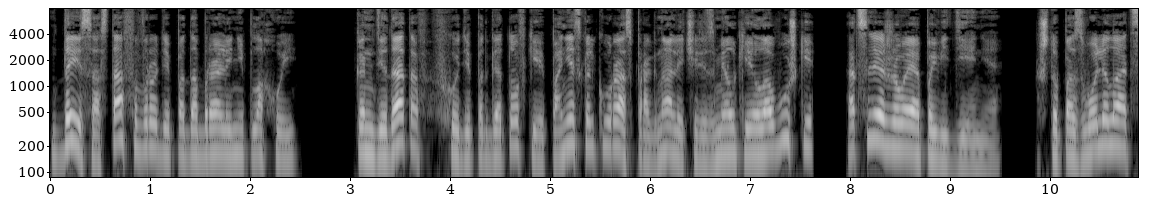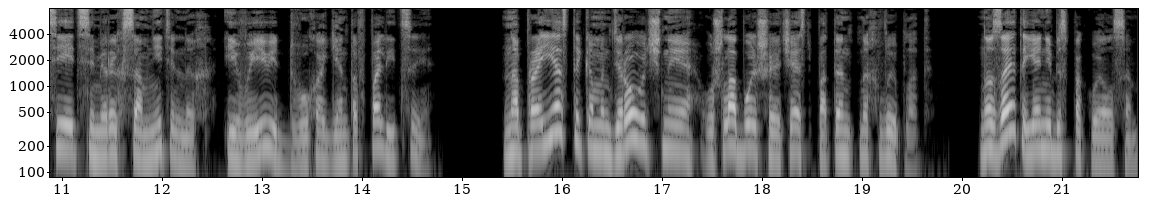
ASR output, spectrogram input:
Да и состав вроде подобрали неплохой. Кандидатов в ходе подготовки по нескольку раз прогнали через мелкие ловушки, отслеживая поведение, что позволило отсеять семерых сомнительных и выявить двух агентов полиции. На проезд и командировочные ушла большая часть патентных выплат. Но за это я не беспокоился.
